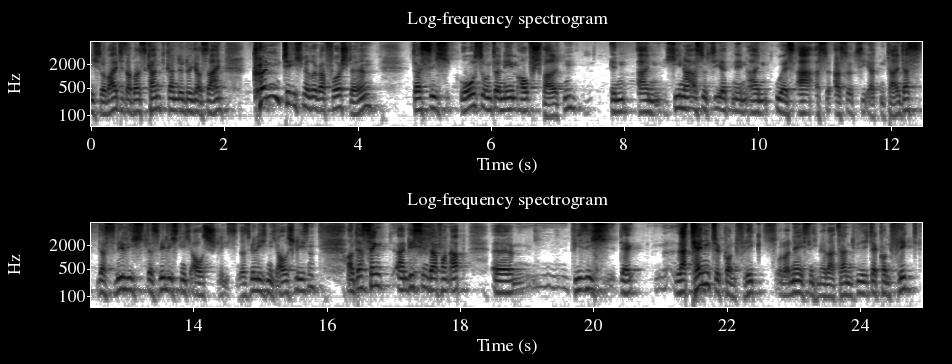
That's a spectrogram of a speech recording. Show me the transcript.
nicht so weit ist, aber es kann, kann durchaus sein, könnte ich mir sogar vorstellen, dass sich große Unternehmen aufspalten in einen China-assoziierten, in einen USA-assoziierten Teil. Das, das, will ich, das will ich nicht ausschließen. Das will ich nicht ausschließen. Aber das hängt ein bisschen davon ab, äh, wie sich der latente Konflikt, oder nee, ist nicht mehr latent, wie sich der Konflikt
